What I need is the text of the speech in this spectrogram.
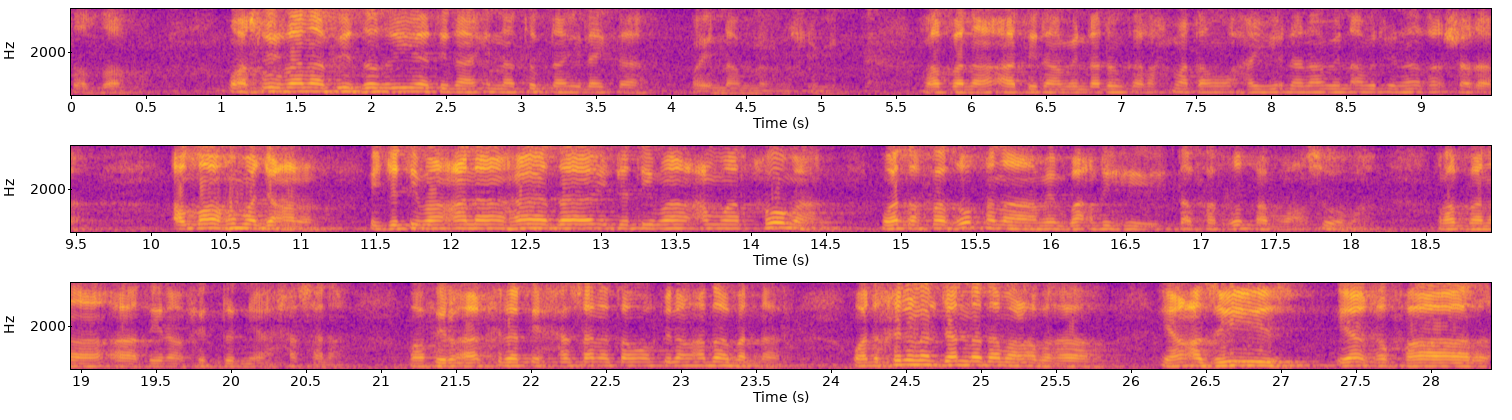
ترضاه وأصلح لنا في ذريتنا إنا تبنا إليك وإنا من المسلمين. ربنا آتنا من لدنك رحمة وهيئ لنا من أمرنا رشدا. اللهم اجعل اجتماعنا هذا اجتماعا مرحوما وتفرقنا من بعده تفرقا معصوما. ربنا آتنا في الدنيا حسنة وفي الآخرة حسنة وقنا عذاب النار. وادخلنا الجنة مع الأبرار. يا عزيز يا غفار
